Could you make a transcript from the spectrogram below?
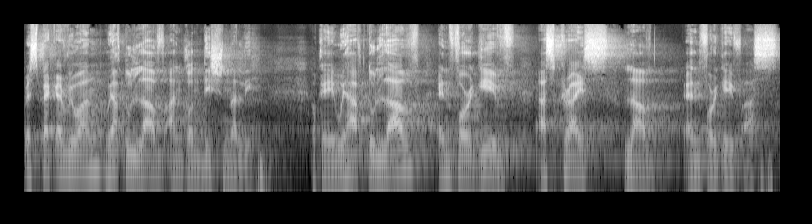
respect everyone? We have to love unconditionally. Okay, we have to love and forgive as Christ loved and forgave us.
